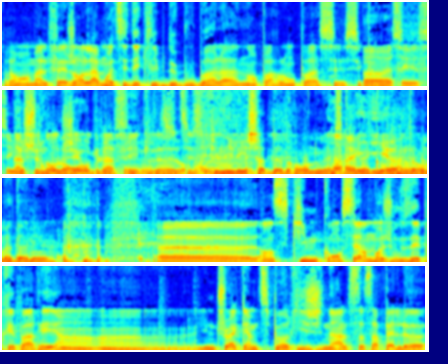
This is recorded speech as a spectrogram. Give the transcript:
vraiment mal fait. Genre, la moitié des clips de Booba, là, n'en parlons pas, c'est, c'est Ah, comme ouais, c'est c'est juste National trop long, en Geographic, là. C'est fini les shots de drone, là. Ah, correct, yo. on m'a- on m'a donné. Euh, en ce qui me concerne, moi, je vous ai préparé un, un- une track un petit peu originale. Ça s'appelle euh,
